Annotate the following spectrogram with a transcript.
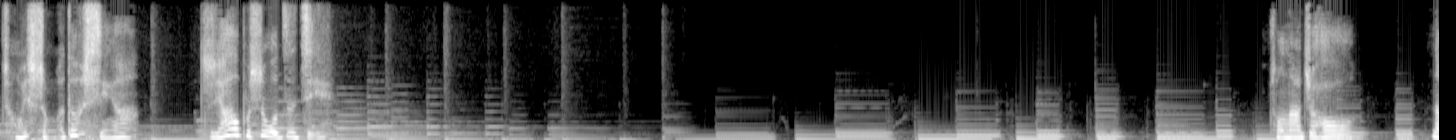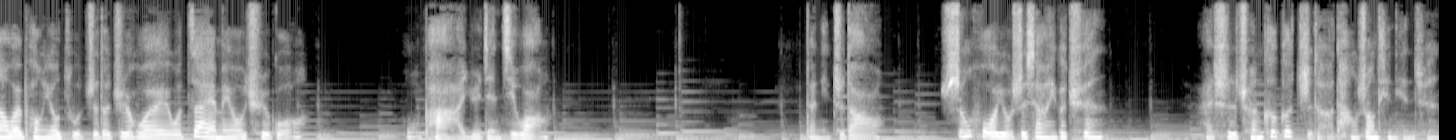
成为什么都行啊，只要不是我自己。从那之后，那位朋友组织的聚会，我再也没有去过。我怕遇见寄望。但你知道，生活有时像一个圈，还是纯可可脂的糖霜甜甜圈。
